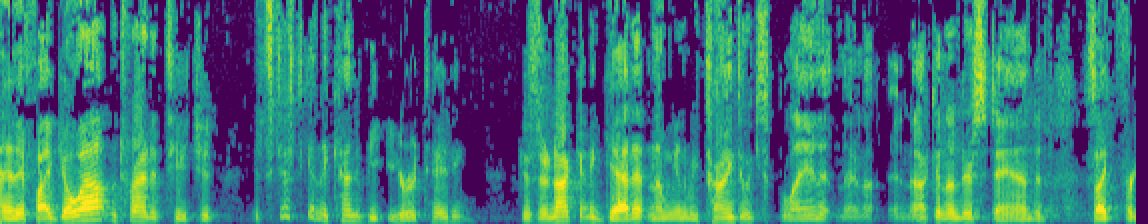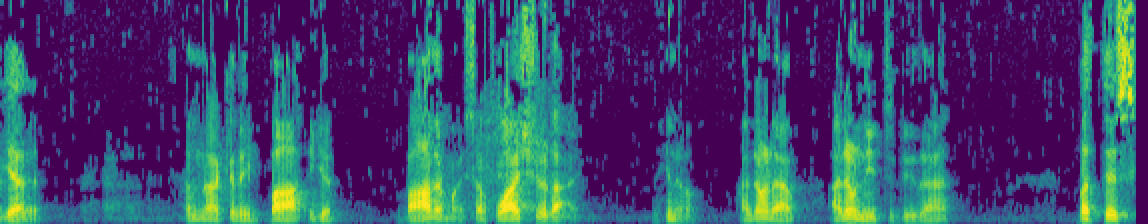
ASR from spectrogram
And if I go out and try to teach it, it's just going to kind of be irritating because they're not going to get it, and I'm going to be trying to explain it, and they're not, they're not going to understand. And it's like, forget it. I'm not going to bo- get bother myself. Why should I? You know, I don't have, I don't need to do that. But this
